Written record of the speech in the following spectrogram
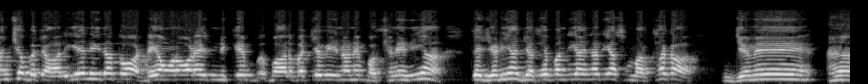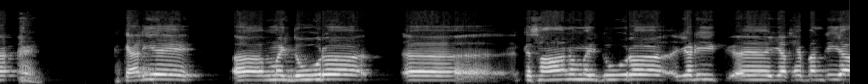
ਅੰਸ਼ ਬਚਾ ਲਈਏ, ਨਹੀਂ ਤਾਂ ਤੁਹਾਡੇ ਆਉਣ ਵਾਲੇ ਨਿੱਕੇ ਬਾਲ ਬੱਚੇ ਵੀ ਇਹਨਾਂ ਨੇ ਬਖਸ਼ਣੇ ਨਹੀਂ ਆ, ਤੇ ਜਿਹੜੀਆਂ ਜਥੇਬੰਦੀਆਂ ਇਹਨਾਂ ਦੀਆਂ ਸਮਰਥਕ ਆ, ਜਿਵੇਂ ਕਹਿ ਲਈਏ, ਅਹ, ਮਜ਼ਦੂਰ ਕਿਸਾਨ ਮਜ਼ਦੂਰ ਜਿਹੜੀ ਜਥੇਬੰਦੀ ਆ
